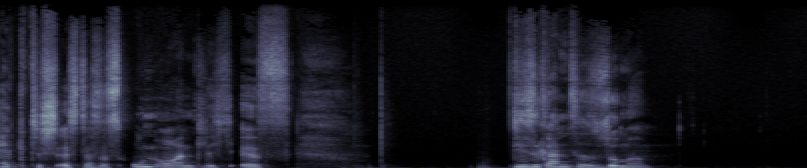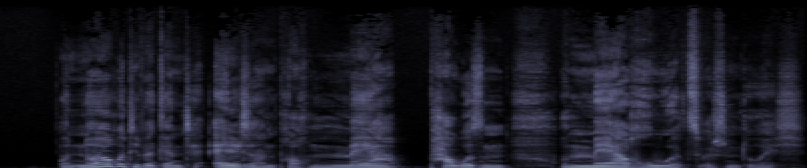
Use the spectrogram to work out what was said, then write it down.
hektisch ist, dass es unordentlich ist. Diese ganze Summe. Und neurodivergente Eltern brauchen mehr Pausen und mehr Ruhe zwischendurch.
